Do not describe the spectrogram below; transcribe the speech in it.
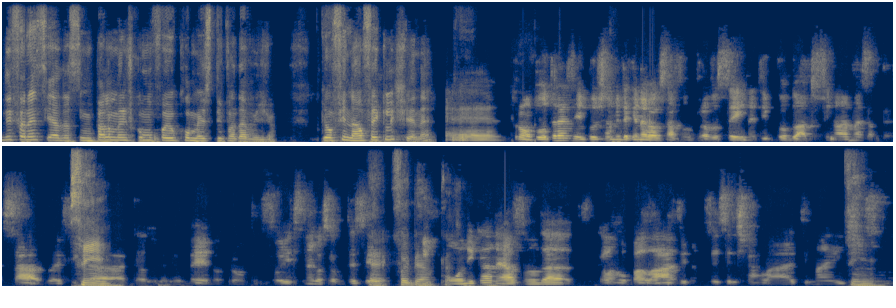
diferenciada, assim, pelo menos como foi o começo de WandaVision. Porque o final foi clichê, né? É, pronto, outro exemplo justamente daquele negócio que eu tava falando pra vocês, né? Tipo, quando o ato final é mais apressado, aí fica Sim. aquela coisa meio beba, pronto. Foi esse negócio que aconteceu. É, foi bem. Icônica, né? A Wanda, aquela roupa larga, não sei se era escarlate, mas Sim.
